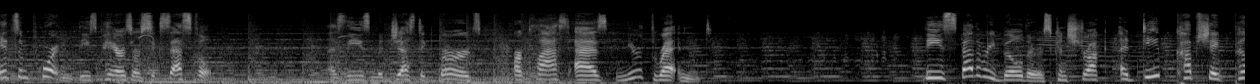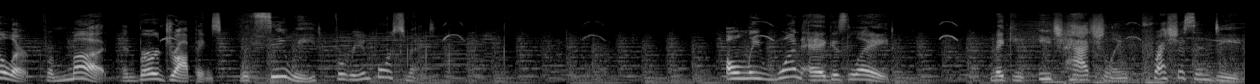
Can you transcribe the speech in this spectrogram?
It's important these pairs are successful, as these majestic birds are classed as near threatened. These feathery builders construct a deep cup-shaped pillar from mud and bird droppings with seaweed for reinforcement. Only one egg is laid, making each hatchling precious indeed.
